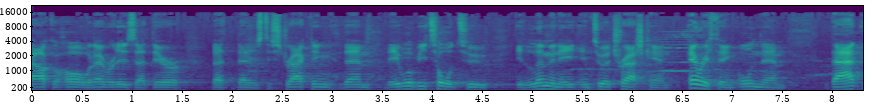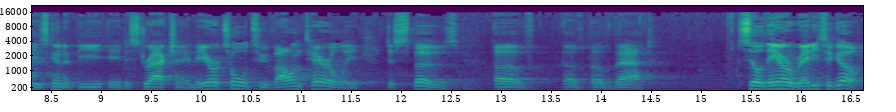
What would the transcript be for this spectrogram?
alcohol, whatever it is that they're that, that is distracting them, they will be told to eliminate into a trash can everything on them that is going to be a distraction. And they are told to voluntarily dispose of, of, of that. So they are ready to go.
